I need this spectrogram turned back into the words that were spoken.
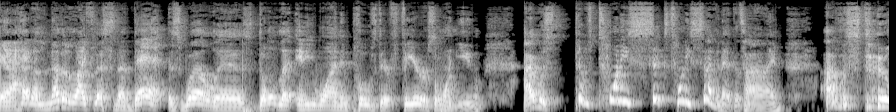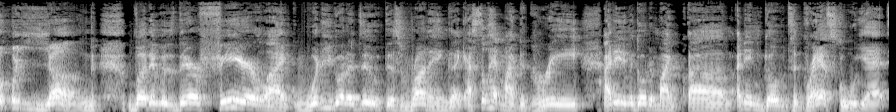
And I had another life lesson of that as well as don't let anyone impose their fears on you. I was, I was 26, 27 at the time. I was still young, but it was their fear. Like, what are you going to do with this running? Like, I still had my degree. I didn't even go to my, um, I didn't go to grad school yet,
